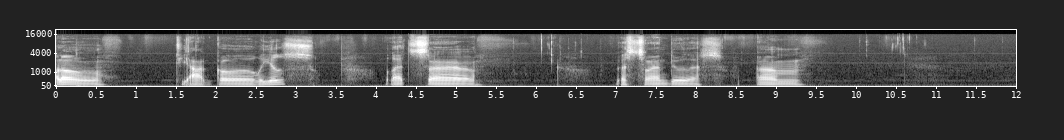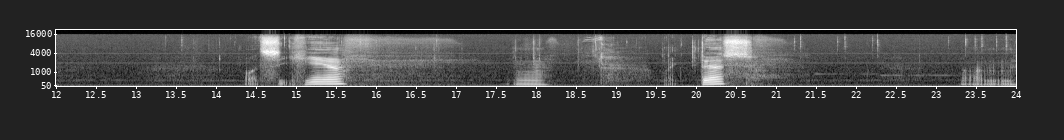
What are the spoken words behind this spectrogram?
Hello, Tiago Rios. Let's uh, let's try and do this. Um, let's see here. Mm, like this. Um,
